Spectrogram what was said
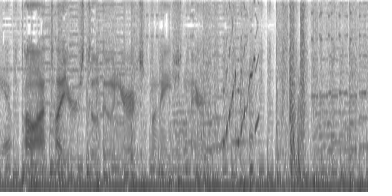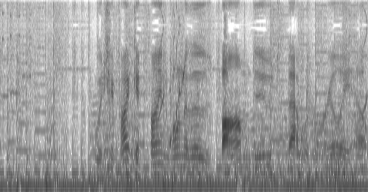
You. Oh, I thought you were still doing your explanation there. Which if I could find one of those bomb dudes, that would really help.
